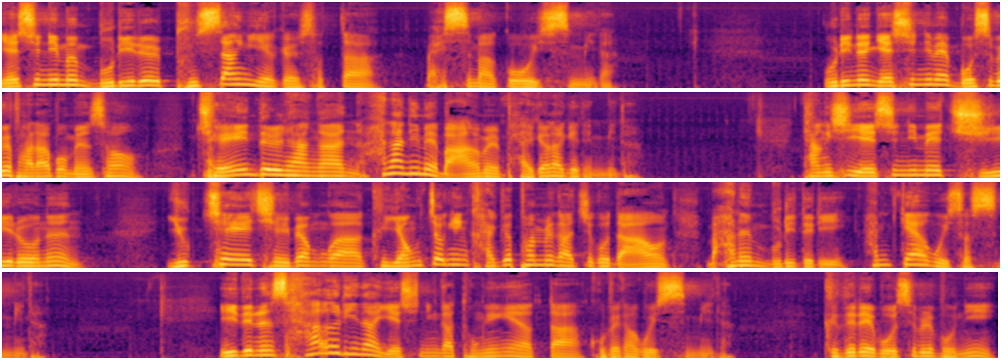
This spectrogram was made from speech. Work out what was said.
예수님은 무리를 불쌍히 여겼었다 말씀하고 있습니다. 우리는 예수님의 모습을 바라보면서 죄인들을 향한 하나님의 마음을 발견하게 됩니다. 당시 예수님의 주의로는 육체의 질병과 그 영적인 갈급함을 가지고 나온 많은 무리들이 함께하고 있었습니다. 이들은 사흘이나 예수님과 동행하였다 고백하고 있습니다. 그들의 모습을 보니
